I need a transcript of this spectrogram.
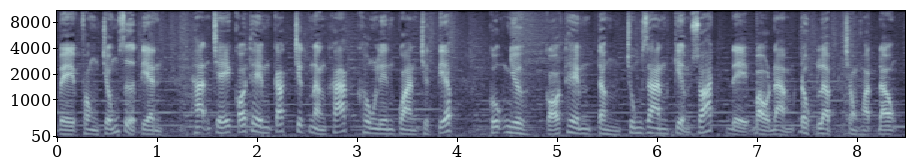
về phòng chống rửa tiền, hạn chế có thêm các chức năng khác không liên quan trực tiếp, cũng như có thêm tầng trung gian kiểm soát để bảo đảm độc lập trong hoạt động.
